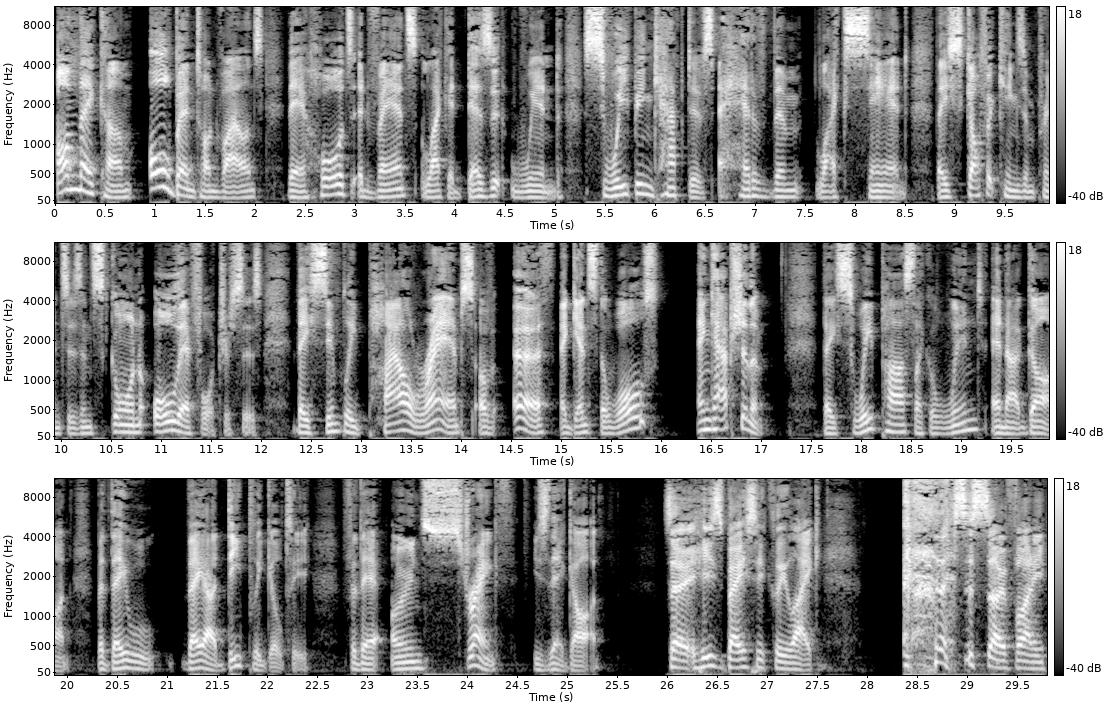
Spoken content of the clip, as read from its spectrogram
On they come, all bent on violence. Their hordes advance like a desert wind, sweeping captives ahead of them like sand. They scoff at kings and princes and scorn all their fortresses. They simply pile ramps of earth against the walls and capture them. They sweep past like a wind and are gone, but they will, they are deeply guilty for their own strength is their God. So he's basically like, this is so funny.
